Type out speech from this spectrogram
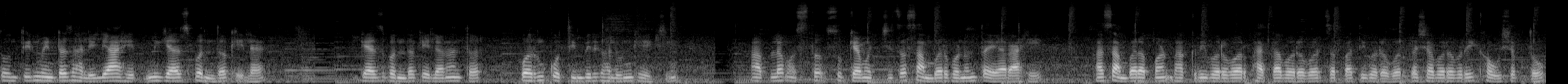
दोन तीन मिनटं झालेली आहेत मी गॅस बंद केला आहे गॅस बंद केल्यानंतर वरून कोथिंबीर घालून घ्यायची. आपला मस्त सुक्या मच्छीचा सांबार बनून तयार आहे. हा सांबार आपण भाकरीबरोबर भाताबरोबर चपातीबरोबर कशाबरोबरही खाऊ शकतो.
